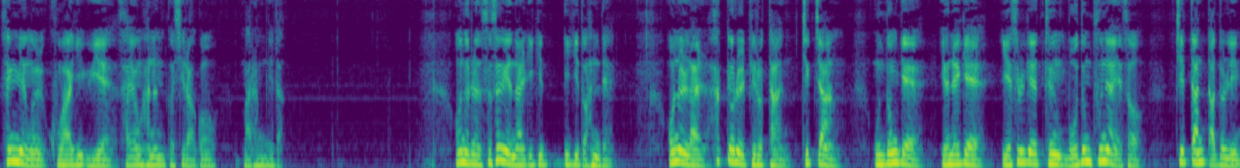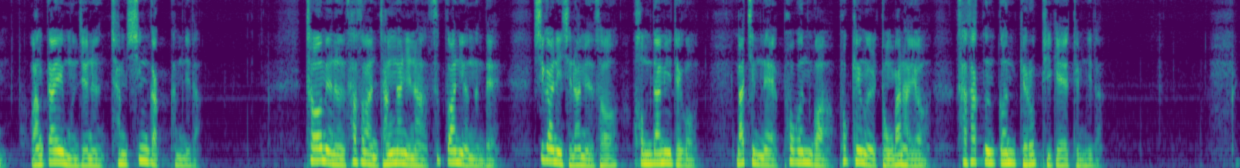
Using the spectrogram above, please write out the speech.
생명을 구하기 위해 사용하는 것이라고 말합니다. 오늘은 스승의 날이기도 한데 오늘날 학교를 비롯한 직장, 운동계, 연예계, 예술계 등 모든 분야에서 집단 따돌림, 왕따의 문제는 참 심각합니다. 처음에는 사소한 장난이나 습관이었는데 시간이 지나면서 험담이 되고 마침내 폭언과 폭행을 동반하여 사사건건 괴롭히게 됩니다.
